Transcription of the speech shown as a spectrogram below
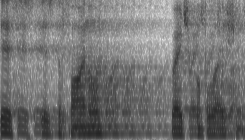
This is the final Rage compilation.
